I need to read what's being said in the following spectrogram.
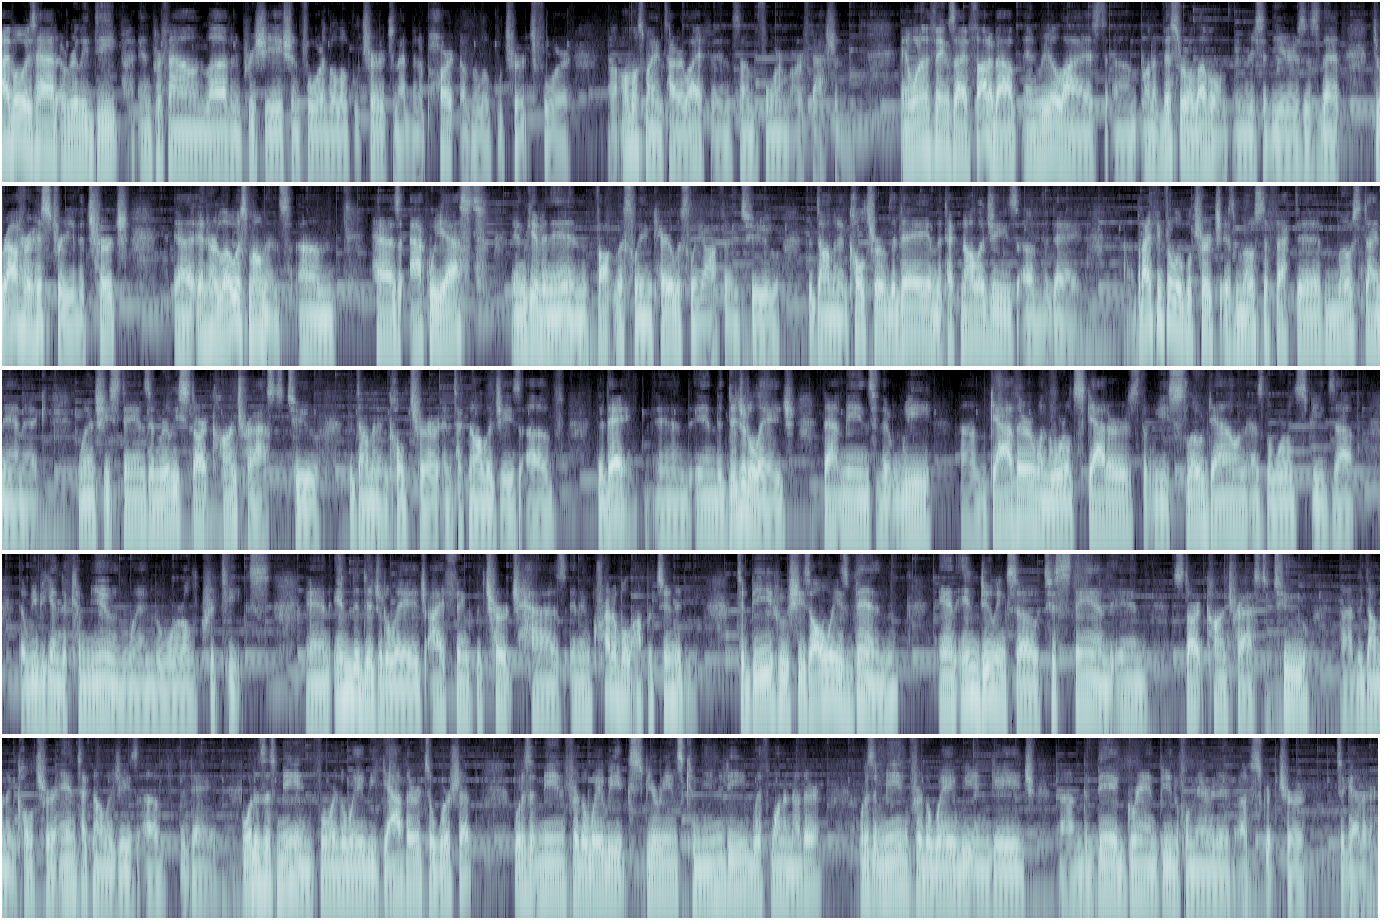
I've always had a really deep and profound love and appreciation for the local church, and I've been a part of the local church for uh, almost my entire life in some form or fashion. And one of the things I've thought about and realized um, on a visceral level in recent years is that throughout her history, the church, uh, in her lowest moments, um, has acquiesced and given in thoughtlessly and carelessly often to the dominant culture of the day and the technologies of the day. Uh, but I think the local church is most effective, most dynamic when she stands in really stark contrast to the dominant culture and technologies of the day. And in the digital age, that means that we um, gather when the world scatters, that we slow down as the world speeds up, that we begin to commune when the world critiques. And in the digital age, I think the church has an incredible opportunity to be who she's always been, and in doing so, to stand in stark contrast to uh, the dominant culture and technologies of the day. What does this mean for the way we gather to worship? What does it mean for the way we experience community with one another? What does it mean for the way we engage um, the big, grand, beautiful narrative of Scripture together?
